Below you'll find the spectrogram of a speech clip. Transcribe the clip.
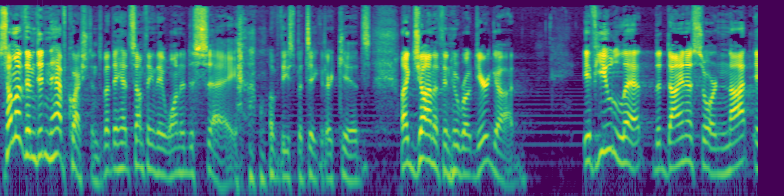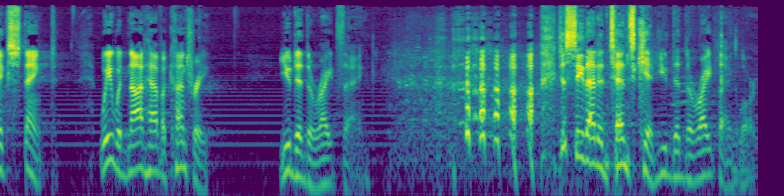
Some of them didn't have questions, but they had something they wanted to say. I love these particular kids. Like Jonathan, who wrote Dear God, if you let the dinosaur not extinct, we would not have a country. You did the right thing. Just see that intense kid. You did the right thing, Lord.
